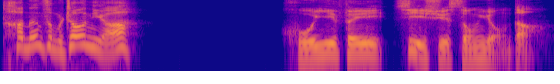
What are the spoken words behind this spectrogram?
他能怎么着你啊？胡一菲继续怂恿道：“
